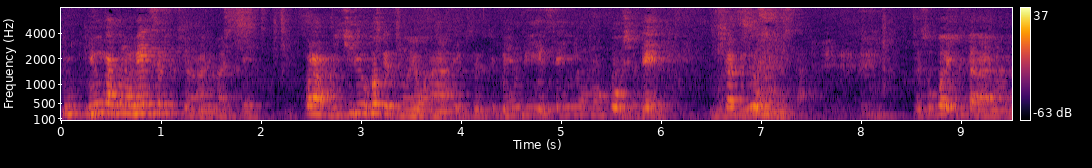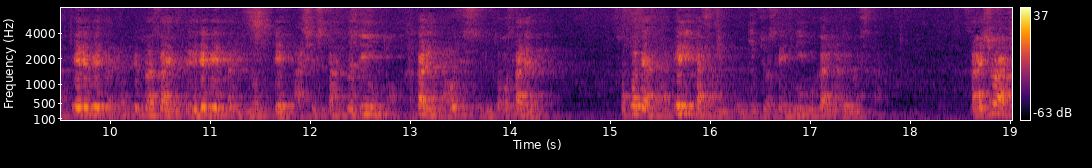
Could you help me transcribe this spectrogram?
入学の面接っていうのがありましてこれは一流補欠のようなエグゼクティブ MBA 専用の校舎でインタビューをしました。でそこへ行ったらあのエレベーターに乗ってくださいってエレベーターに乗ってアシスタントディーンと書かれたオフィスに通されそこであのエリカさんという女性に迎えられました。最初は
